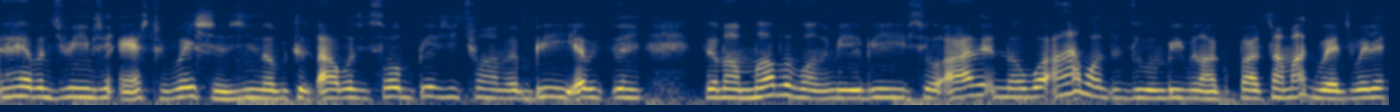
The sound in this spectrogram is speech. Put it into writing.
having dreams and aspirations, you know, because I was so busy trying to be everything that my mother wanted me to be. So I didn't know what I wanted to do and be I, by the time I graduated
